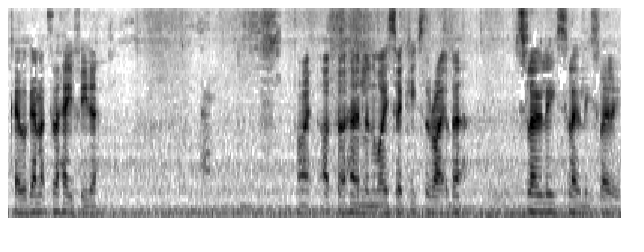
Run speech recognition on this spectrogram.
Okay, we're going up to the hay feeder. Alright, I've put a hurdle in the way so it keeps the right a bit. Slowly, slowly, slowly.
